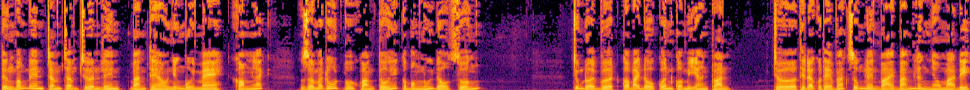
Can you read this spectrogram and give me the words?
Từng bóng đen chậm chậm trườn lên, bám theo những bụi me, khóm lách, rồi mất hút vô khoảng tối của bóng núi đổ xuống. Trung đội vượt qua bãi đổ quân của Mỹ an toàn. Trừ thì đã có thể vác súng lên vai bám lưng nhau mà đi.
